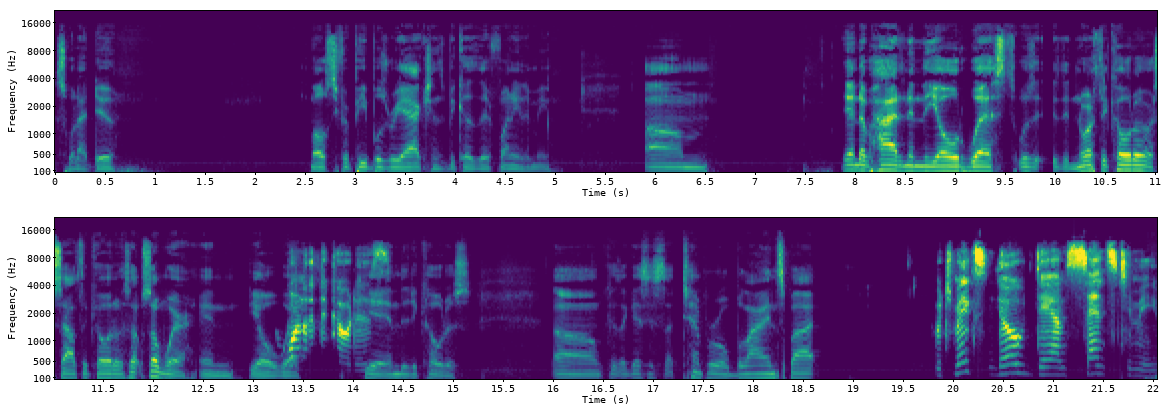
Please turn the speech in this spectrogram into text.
That's what I do. Mostly for people's reactions because they're funny to me. Um, they end up hiding in the old west. Was it is it North Dakota or South Dakota? So, somewhere in the old west. One of the Dakotas. Yeah, in the Dakotas. Um, because I guess it's a temporal blind spot. Which makes no damn sense to me. Me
